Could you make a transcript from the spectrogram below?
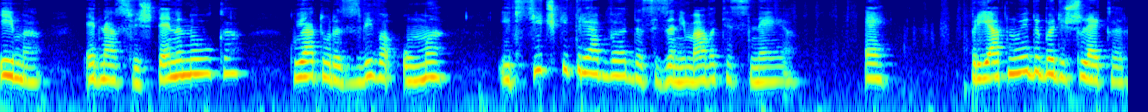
Има една свещена наука, която развива ума и всички трябва да се занимавате с нея. Е, приятно е да бъдеш лекар,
